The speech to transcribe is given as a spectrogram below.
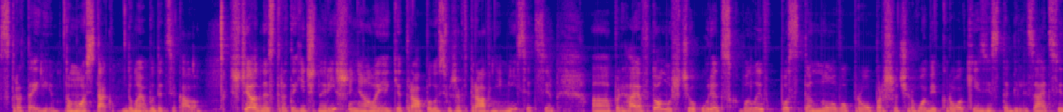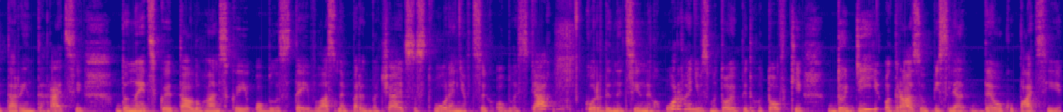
в стратегії. Тому ось так, думаю, буде цікаво. Ще одне стратегічне рішення, але яке трапилось вже в травні місяці, полягає в тому, що уряд схвалив постанову про першочергові кроки кроки зі стабілізації та реінтеграції Донецької та Луганської областей. Власне, передбачається створення в цих областях координаційних органів з метою підготовки до дій одразу після деокупації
